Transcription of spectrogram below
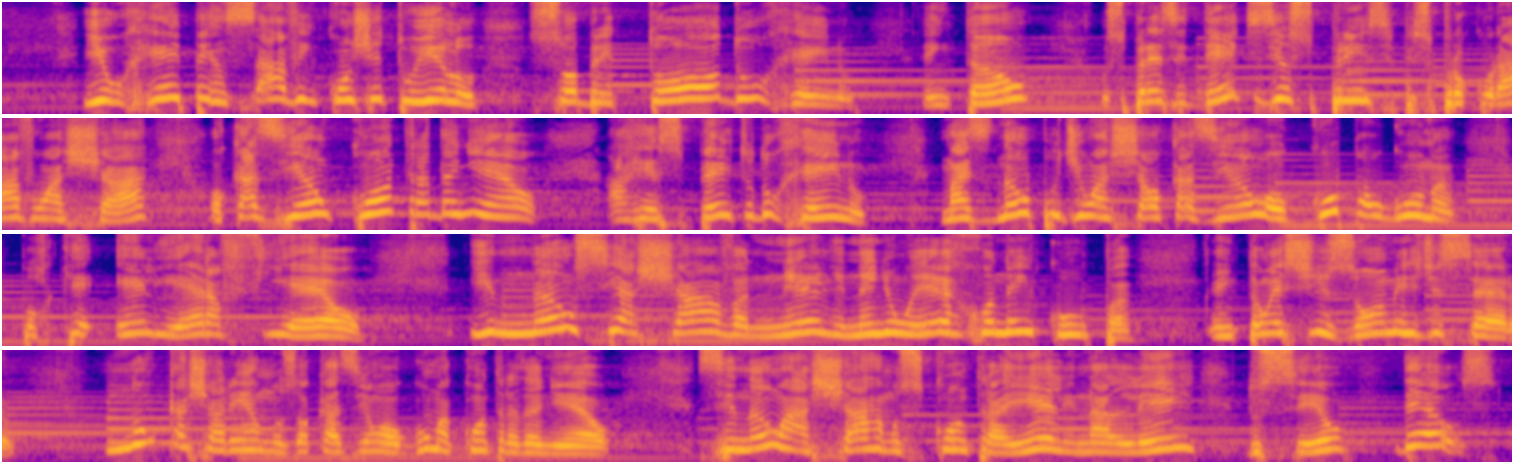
e o rei pensava em constituí-lo sobre todo o reino, Então, os presidentes e os príncipes procuravam achar ocasião contra Daniel a respeito do reino, mas não podiam achar ocasião ou culpa alguma, porque ele era fiel e não se achava nele nenhum erro nem culpa. Então estes homens disseram: Nunca acharemos ocasião alguma contra Daniel, se não a acharmos contra ele na lei do seu Deus.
